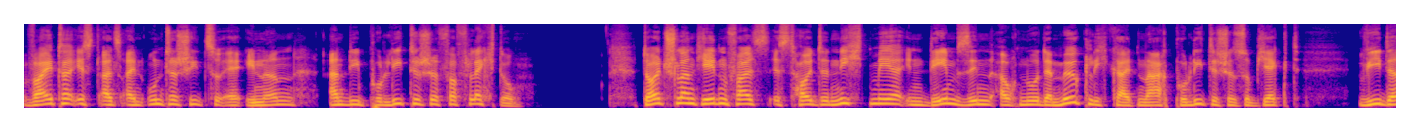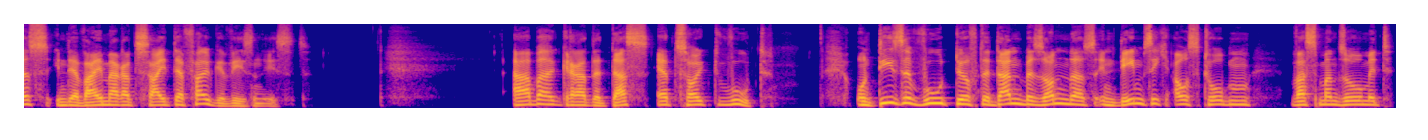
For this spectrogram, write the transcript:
Weiter ist als ein Unterschied zu erinnern an die politische Verflechtung. Deutschland jedenfalls ist heute nicht mehr in dem Sinn auch nur der Möglichkeit nach politisches Subjekt, wie das in der Weimarer Zeit der Fall gewesen ist. Aber gerade das erzeugt Wut. Und diese Wut dürfte dann besonders in dem sich austoben, was man so mit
